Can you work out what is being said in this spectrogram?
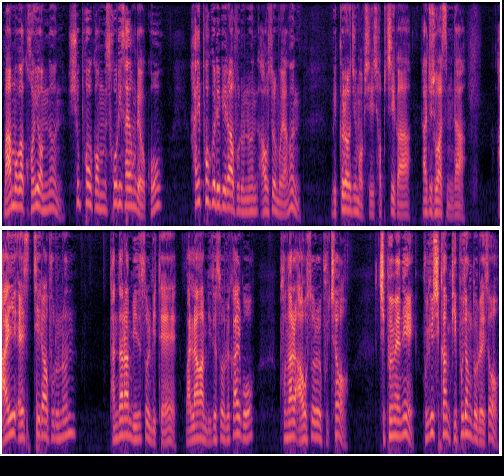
마모가 거의 없는 슈퍼검 솔이 사용되었고 하이퍼그립이라 부르는 아웃솔 모양은 미끄러짐 없이 접지가 아주 좋았습니다. IST라 부르는 단단한 미드솔 밑에 말랑한 미드솔을 깔고 분할 아웃솔을 붙여 지프면이 불규칙한 비포장도로에서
